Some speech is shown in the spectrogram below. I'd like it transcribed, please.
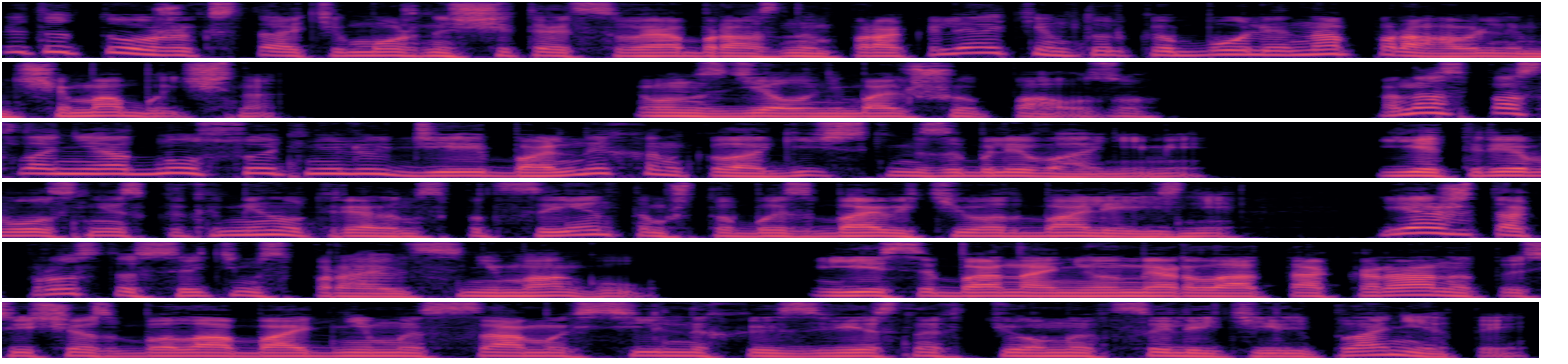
Это тоже, кстати, можно считать своеобразным проклятием, только более направленным, чем обычно». Он сделал небольшую паузу. Она спасла не одну сотню людей, больных онкологическими заболеваниями. Ей требовалось несколько минут рядом с пациентом, чтобы избавить его от болезни. Я же так просто с этим справиться не могу. Если бы она не умерла так рано, то сейчас была бы одним из самых сильных и известных темных целителей планеты.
